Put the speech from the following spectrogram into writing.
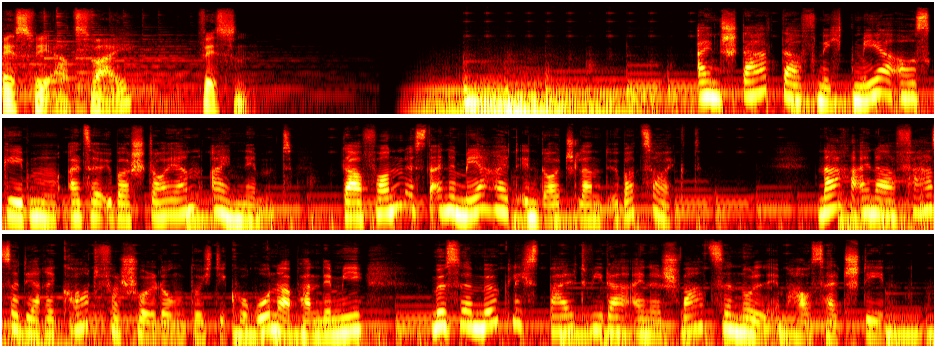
SWR 2 Wissen Ein Staat darf nicht mehr ausgeben, als er über Steuern einnimmt. Davon ist eine Mehrheit in Deutschland überzeugt. Nach einer Phase der Rekordverschuldung durch die Corona-Pandemie müsse möglichst bald wieder eine schwarze Null im Haushalt stehen.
